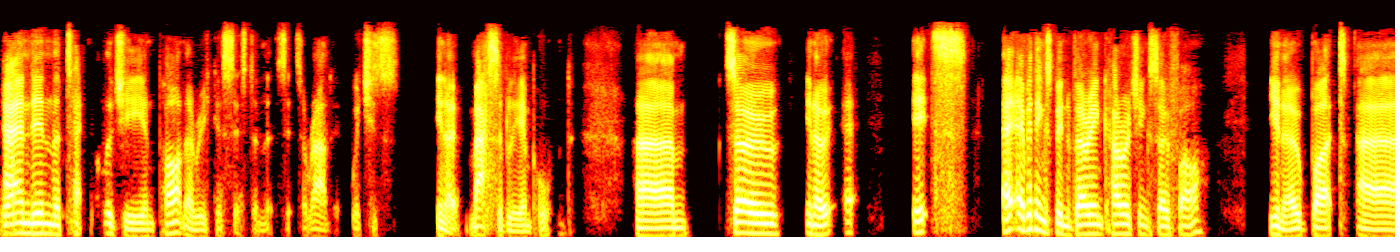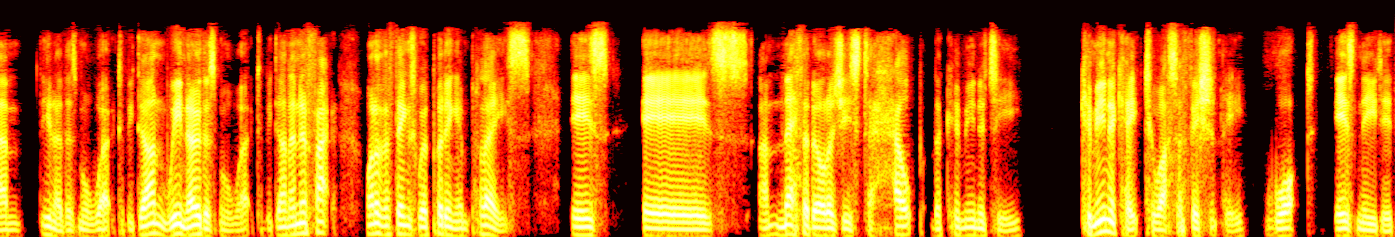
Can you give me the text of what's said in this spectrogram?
yeah. and in the technology and partner ecosystem that sits around it, which is you know massively important. Um, so you know it's everything's been very encouraging so far, you know, but um, you know there's more work to be done. We know there's more work to be done, and in fact, one of the things we're putting in place is is uh, methodologies to help the community communicate to us efficiently what is needed,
